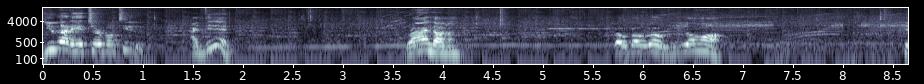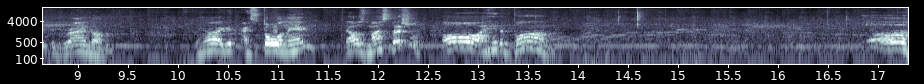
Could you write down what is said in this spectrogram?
You gotta hit turbo too. I did. Grind on him. Go, go, go. You go on. hit the grind on him. The hell I get? I stole an egg. That was my special. Oh, I hit a bomb. Oh,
